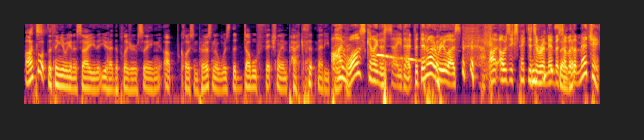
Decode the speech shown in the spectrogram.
I thought the thing you were going to say that you had the pleasure of seeing up close and personal was the double Fetchland pack that Maddie. P I cracked. was going to say that, but then I realised I, I was expected to remember say some of the magic.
